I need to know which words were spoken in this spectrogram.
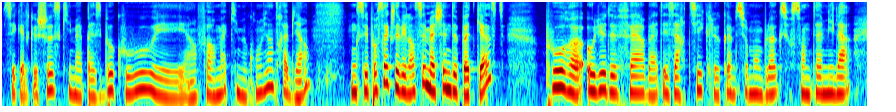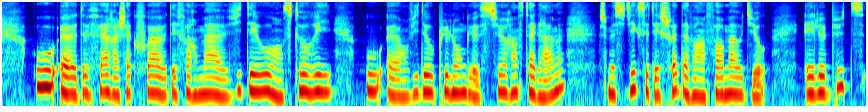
C'est quelque chose qui m'apaise beaucoup et un format qui me convient très bien. Donc c'est pour ça que j'avais lancé ma chaîne de podcast pour, euh, au lieu de faire bah, des articles comme sur mon blog sur Santa Mila, ou euh, de faire à chaque fois euh, des formats vidéo en story ou en vidéo plus longue sur Instagram, je me suis dit que c'était chouette d'avoir un format audio. Et le but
